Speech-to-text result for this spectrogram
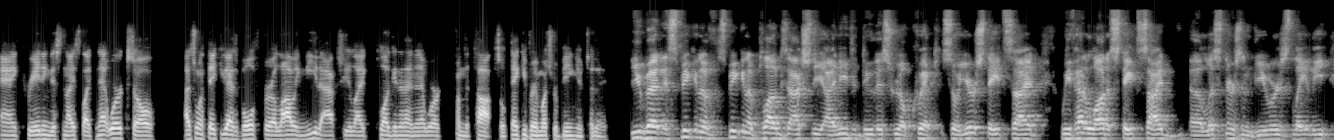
and creating this nice like network. So I just want to thank you guys both for allowing me to actually like plug into that network from the top. So thank you very much for being here today. You bet. Speaking of speaking of plugs, actually, I need to do this real quick. So you're stateside. We've had a lot of stateside uh, listeners and viewers lately,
